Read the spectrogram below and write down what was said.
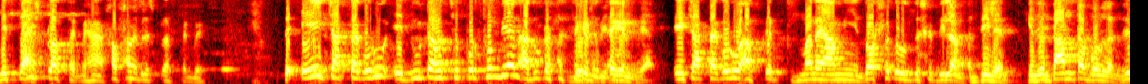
20 plus? বিশ প্লাস থাকবে হ্যাঁ সবসময় বিশ প্লাস থাকবে। তো এই চারটা গরু এই দুটা হচ্ছে প্রথম বিয়ান আর দুটা হচ্ছে সেকেন্ড বিয়ান। সেকেন্ড বিয়ার এই চারটা গরু আজকে মানে আমি দর্শকের উদ্দেশ্যে দিলাম। দিলেন কিন্তু দামটা বললেন যে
